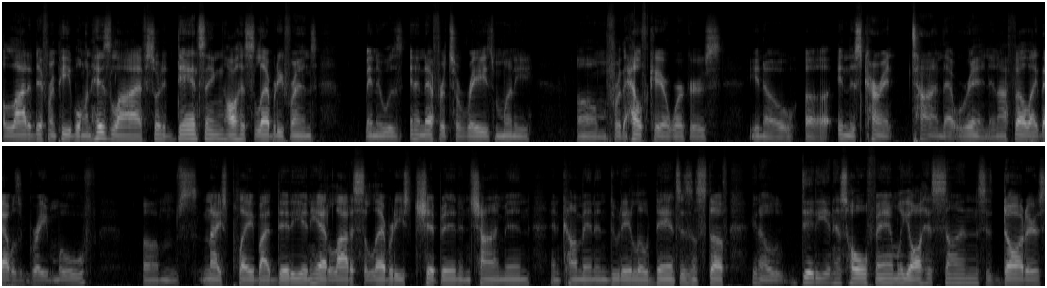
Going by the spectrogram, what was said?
a lot of different people on his live, sort of dancing, all his celebrity friends, and it was in an effort to raise money um, for the healthcare workers, you know, uh, in this current time that we're in, and I felt like that was a great move. Um, nice play by Diddy, and he had a lot of celebrities chip in and chime in and come in and do their little dances and stuff. You know, Diddy and his whole family, all his sons, his daughters.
